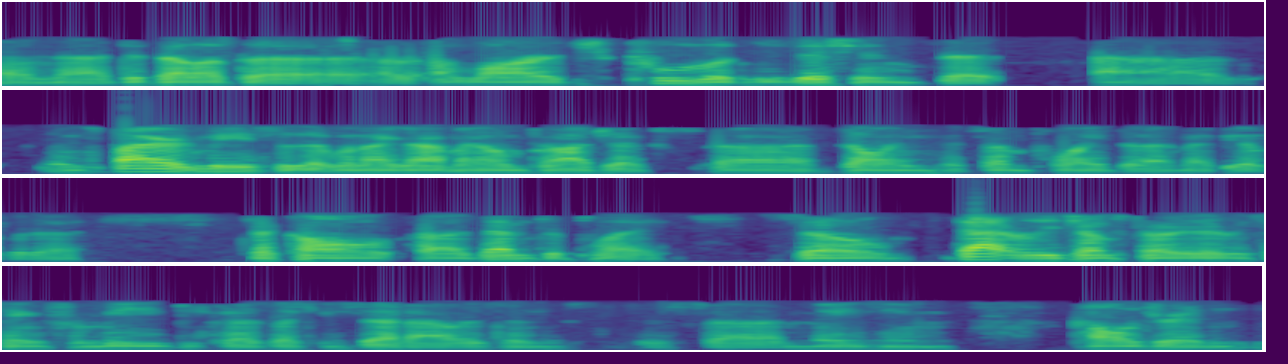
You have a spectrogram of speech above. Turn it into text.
and uh, develop a, a, a large pool of musicians that uh, inspired me so that when I got my own projects uh, going at some point that I might be able to to call uh, them to play. So that really jump started everything for me because, like you said, I was in this, uh, amazing cauldron.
